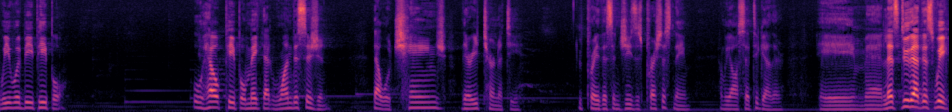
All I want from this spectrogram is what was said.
we would be people who help people make that one decision that will change their eternity. We pray this in Jesus' precious name. And we all said together, Amen. Let's do that this week.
